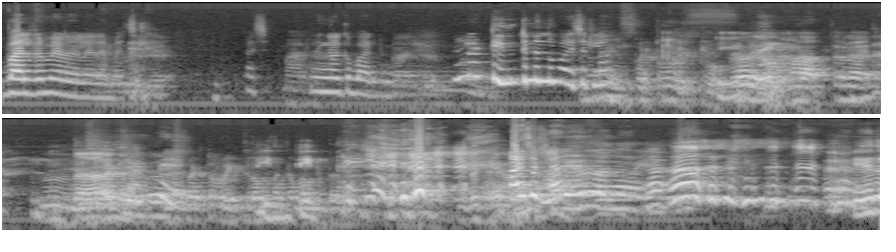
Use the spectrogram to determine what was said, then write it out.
ബാലരമയാണ്? നിങ്ങൾക്ക് ടിന്റിനൊന്നും വായിച്ചിട്ടില്ല ഏത്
